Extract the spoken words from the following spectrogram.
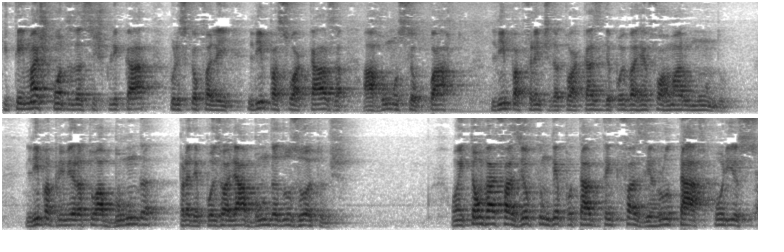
que tem mais contas a se explicar, por isso que eu falei, limpa a sua casa, arruma o seu quarto, limpa a frente da tua casa e depois vai reformar o mundo. Limpa primeiro a tua bunda para depois olhar a bunda dos outros. Ou então vai fazer o que um deputado tem que fazer, lutar por isso.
